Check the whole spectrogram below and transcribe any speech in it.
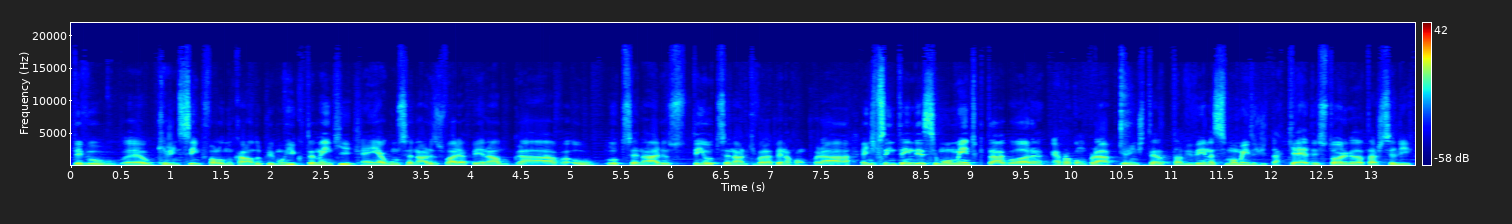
teve o, é, o que a gente sempre falou no canal do Primo Rico também, que é, em alguns cenários vale a pena alugar, ou outros cenários, tem outro cenário que vale a pena comprar. A gente precisa entender se o momento que tá agora é pra comprar, porque a gente tá, tá vivendo esse momento de, da queda histórica da taxa Selic.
